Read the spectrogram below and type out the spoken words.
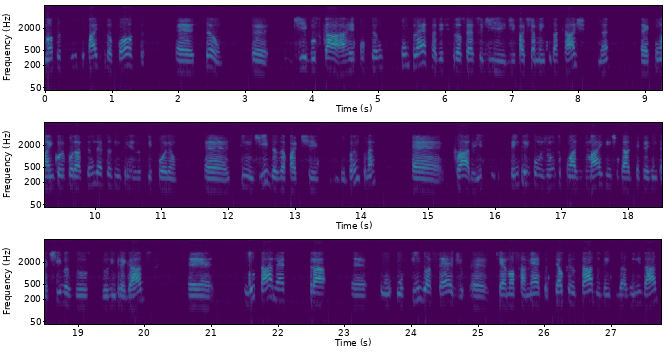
nossas principais propostas é, são é, de buscar a redução completa desse processo de, de fatiamento da Caixa, né, é, com a incorporação dessas empresas que foram é, cindidas a partir do banco, né, é, claro, isso sempre em conjunto com as demais entidades representativas dos, dos empregados, é, lutar né, para é, o, o, fim do assédio, é, que é a nossa meta, ser alcançado dentro das unidades,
